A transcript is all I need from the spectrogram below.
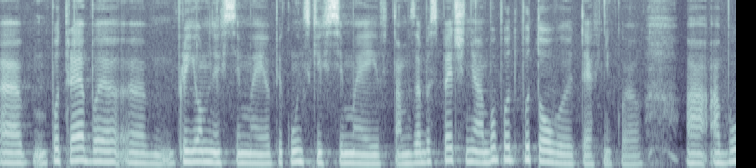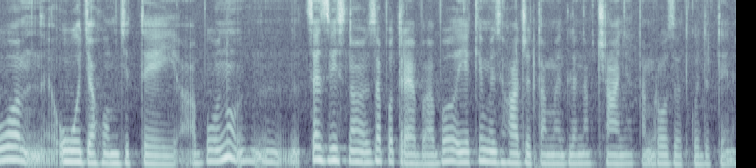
е, потреби е, прийомних сімей, опікунських сімей, там забезпечення або побутовою технікою. А, Або одягом дітей, або ну це, звісно, за потреби, або якимись гаджетами для навчання, там розвитку дитини.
